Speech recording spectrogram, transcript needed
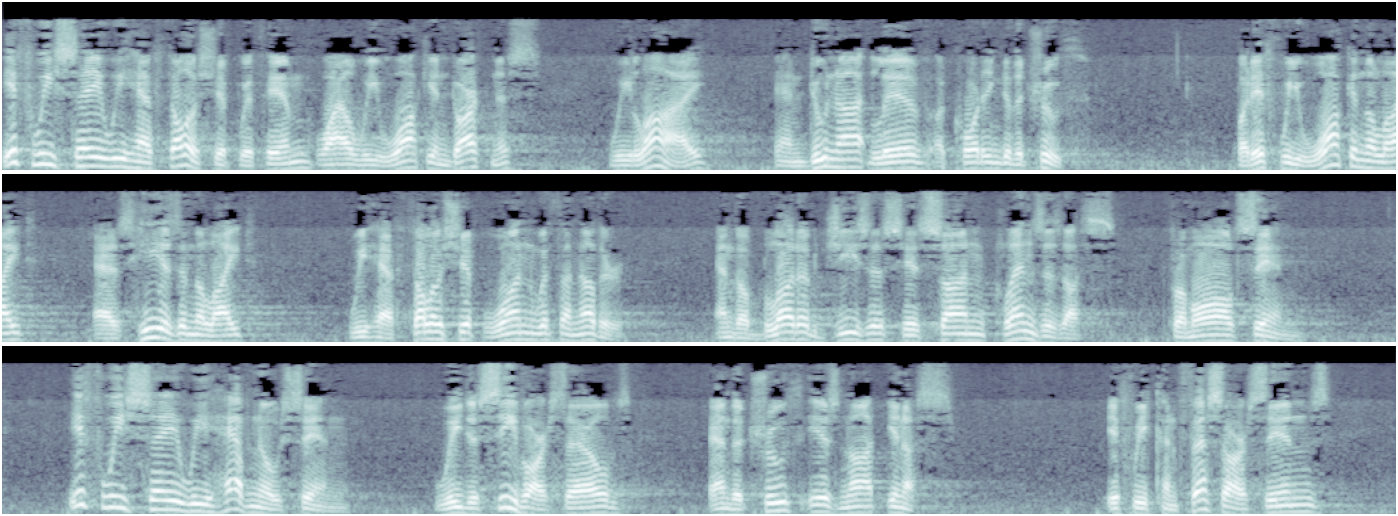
If we say we have fellowship with him while we walk in darkness, we lie and do not live according to the truth. But if we walk in the light as he is in the light, we have fellowship one with another, and the blood of Jesus, his son, cleanses us from all sin. If we say we have no sin, we deceive ourselves, and the truth is not in us. If we confess our sins,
